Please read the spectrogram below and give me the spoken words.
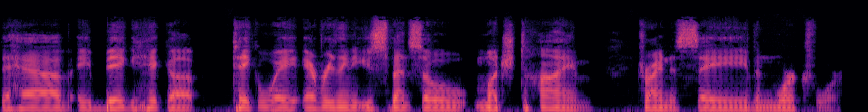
to have a big hiccup take away everything that you spent so much time trying to save and work for.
